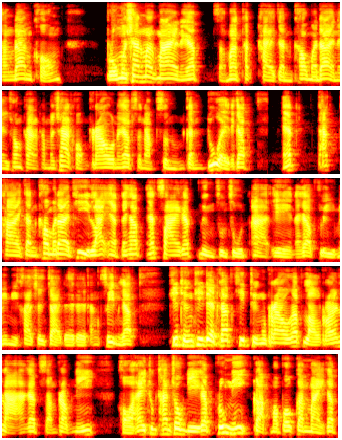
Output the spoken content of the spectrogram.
ทางด้านของโปรโมชั่นมากมายนะครับ สามารถทักทายกันเข้ามาได้ในช่องทางธรรมชาติของเรานะครับ สนับสนุนกันด้วยนะครับแอดทักทายกันเข้ามาได้ที่ Line แอดนะครับแอดไซน์ครับ 100 RA นะครับฟรีไม่มีค่าใช้จ่ายใดๆทั้งสิ้นครับ คิดถึงทีเด็ดครับคิดถึงเราครับเหล่าร้อยหลาครับสำหรับนี้ขอให้ทุกท่านโชคดีครับ พรุ่งนี้กลับมาพบกันใหม่ครับ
